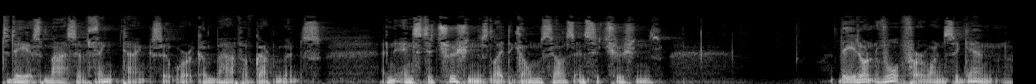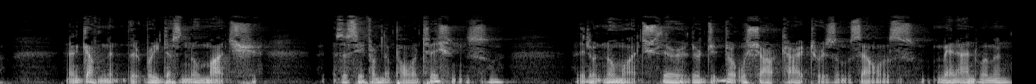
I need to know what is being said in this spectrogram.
Today it's massive think tanks that work on behalf of governments and institutions like to call themselves institutions. They don't vote for once again and government that really doesn't know much, as I say from the politicians, they don't know much. They're, they're little sharp characters themselves, men and women,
